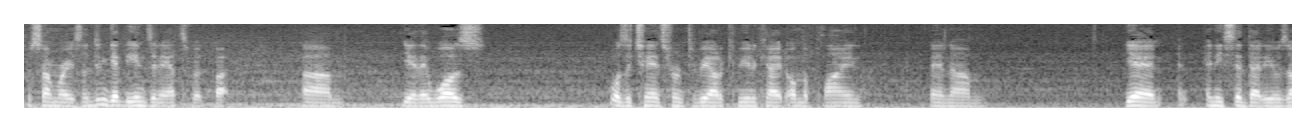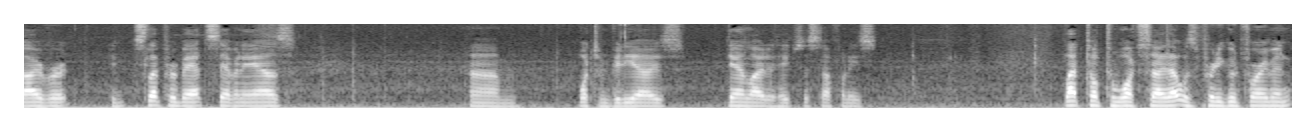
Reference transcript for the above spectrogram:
for some reason. I didn't get the ins and outs of it, but um, yeah, there was was a chance for him to be able to communicate on the plane, and um, yeah, and, and he said that he was over it. He slept for about seven hours, um, watching videos, downloaded heaps of stuff on his laptop to watch, so that was pretty good for him. And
